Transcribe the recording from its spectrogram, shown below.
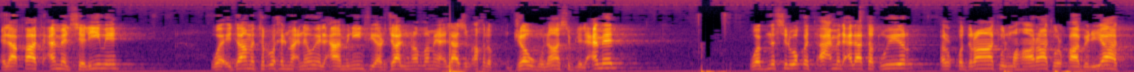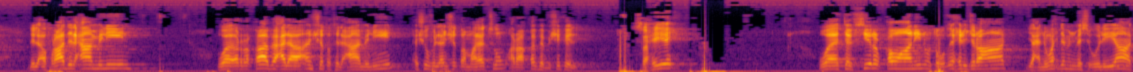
علاقات عمل سليمة وإدامة الروح المعنوية للعاملين في أرجاء المنظمة يعني لازم أخلق جو مناسب للعمل وبنفس الوقت أعمل على تطوير القدرات والمهارات والقابليات للأفراد العاملين والرقابة على أنشطة العاملين أشوف الأنشطة مالتهم أراقبها بشكل صحيح. وتفسير القوانين وتوضيح الإجراءات يعني واحدة من مسؤوليات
